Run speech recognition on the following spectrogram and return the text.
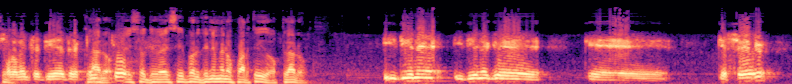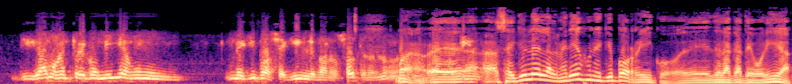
solamente tiene tres claro, puntos. eso te iba a decir, pero tiene menos partidos, claro. Y tiene, y tiene que, que, que ser, digamos, entre comillas, un, un equipo asequible para nosotros, ¿no? Bueno, eh, asequible el Almería es un equipo rico eh, de la categoría.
